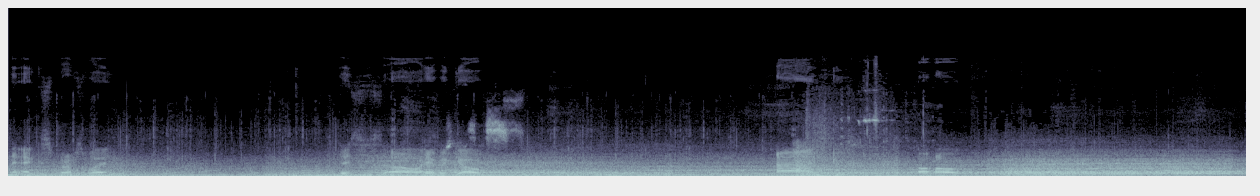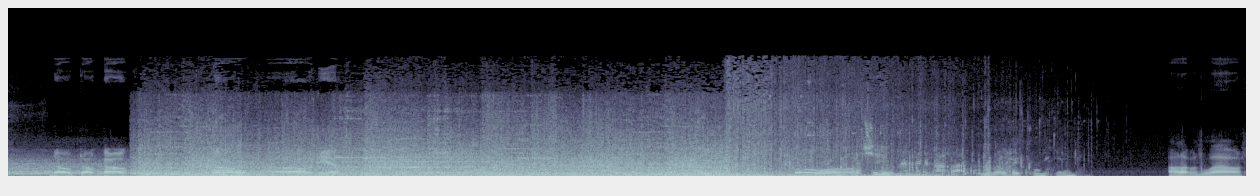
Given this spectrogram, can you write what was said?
an expressway. This is oh here we go. And uh oh. No, don't go. No. Oh dear. Oh, I should have remembered about that from the Little Big Planet game. Oh, that was loud.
